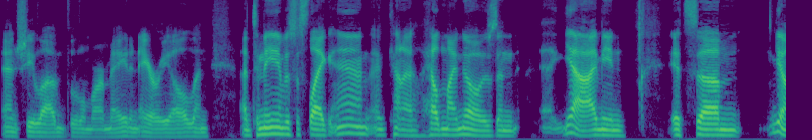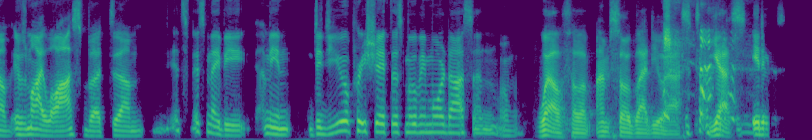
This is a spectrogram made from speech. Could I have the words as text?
and she loved The Little Mermaid and Ariel, and, and to me, it was just like, eh, I kind of held my nose, and uh, yeah, I mean, it's um, you know, it was my loss, but um, it's it's maybe. I mean, did you appreciate this movie more, Dawson? Or- Well, Philip, I'm so glad you asked. yes, it is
